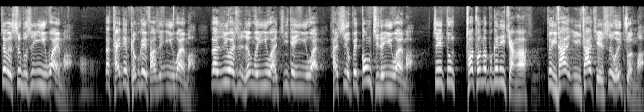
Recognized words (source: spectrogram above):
这个是不是意外嘛？哦。那台电可不可以发生意外嘛？那意外是人为意外、机电意外，还是有被攻击的意外嘛？这些都他通通不跟你讲啊，就以他以他解释为准嘛。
